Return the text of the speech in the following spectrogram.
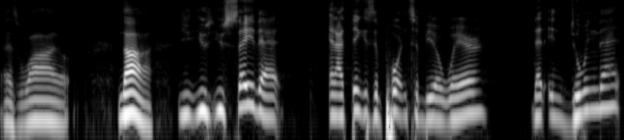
That's wild. Nah, you you you say that, and I think it's important to be aware that in doing that,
